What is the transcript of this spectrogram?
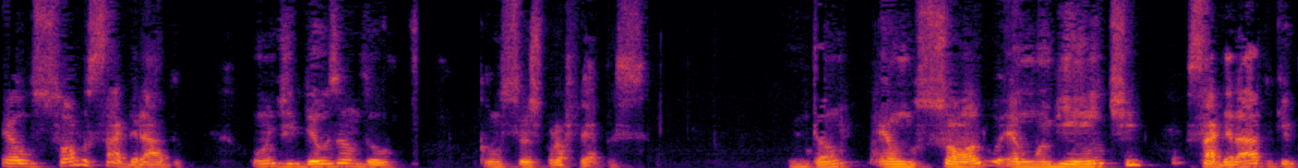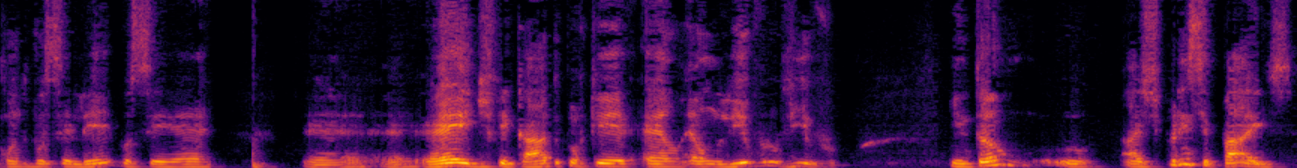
é o solo sagrado onde Deus andou com os seus profetas. Então, é um solo, é um ambiente sagrado que quando você lê, você é, é, é edificado porque é, é, um livro vivo. Então, as principais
